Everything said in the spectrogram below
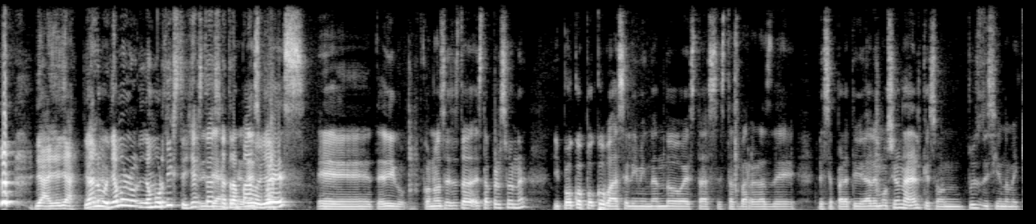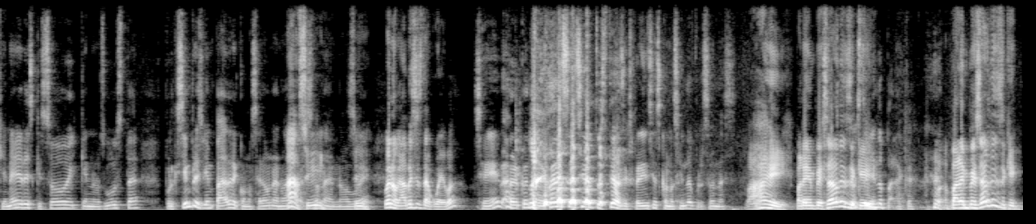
ya, ya, ya. Ya, lo, ya lo, mordiste, ya estás atrapado. Después, eh, te digo, conoces a esta, esta persona y poco a poco vas eliminando estas, estas barreras de, de, separatividad emocional que son pues diciéndome quién eres, qué soy, qué nos gusta, porque siempre es bien padre conocer a una nueva ah, persona, ¿no, güey? Bueno, a veces da hueva. Sí, a ver, cuéntame, ¿cuáles han sido tus experiencias conociendo a personas? Ay, para empezar desde que... Estoy viendo para acá. Para empezar desde que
